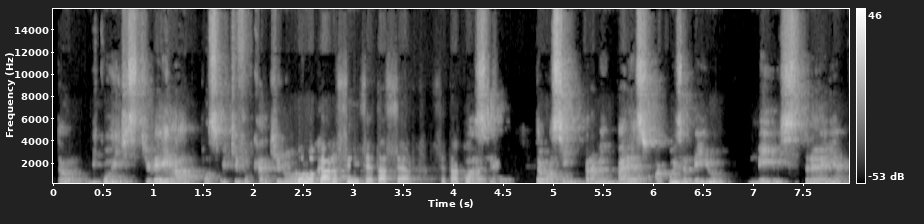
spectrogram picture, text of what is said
Então, me corrija se estiver errado, posso me equivocar de novo. Colocaram sim, você está certo, você está tá correto. Tá então, assim, para mim parece uma coisa meio, meio estranha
